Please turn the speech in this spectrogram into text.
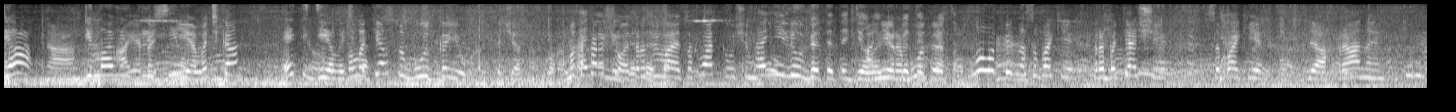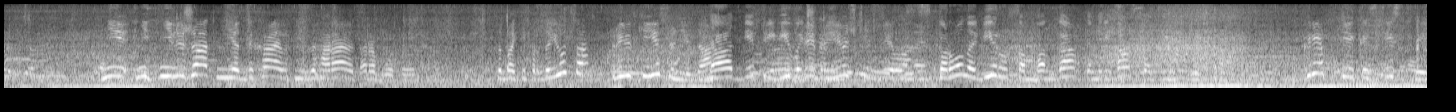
да. Да. Ты мамин А это красивый. девочка. Это девочка. Полотенцу будет каюк, если честно, скоро. Но это Они хорошо, это это. развивается хватка у щенков. Они любят это дело. Они любят работают. это. Ну вот видно, собаки работящие, собаки для охраны. Не, не, не лежат, не отдыхают, не загорают, а работают. Собаки продаются. Прививки есть у них, да? Да, две прививочки. Две прививочки сделаны. С коронавирусом, вангард, американская прививочка. Крепкие, костистые,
